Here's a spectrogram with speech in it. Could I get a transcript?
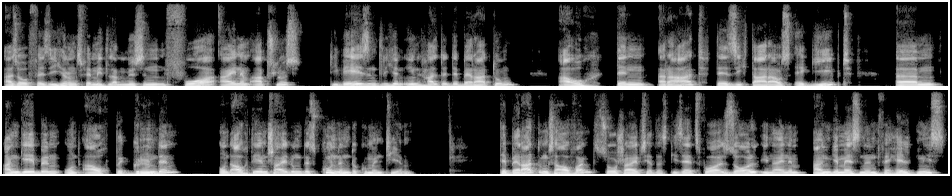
Also Versicherungsvermittler müssen vor einem Abschluss die wesentlichen Inhalte der Beratung, auch den Rat, der sich daraus ergibt, ähm, angeben und auch begründen und auch die Entscheidung des Kunden dokumentieren. Der Beratungsaufwand, so schreibt es ja das Gesetz vor, soll in einem angemessenen Verhältnis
